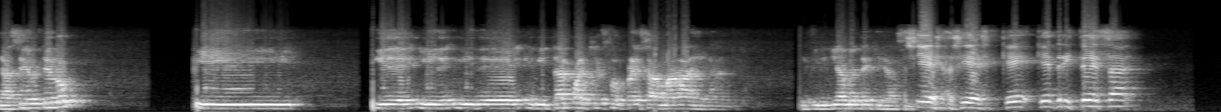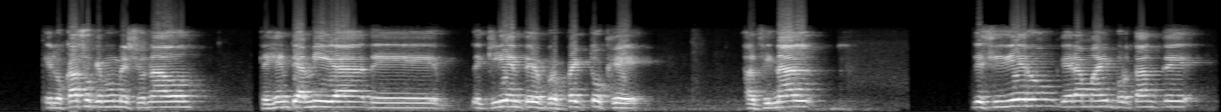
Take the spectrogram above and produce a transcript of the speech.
de hacértelo y, y, de, y, de, evitar cualquier sorpresa más adelante. Definitivamente que así. Así es, así es. Qué, qué tristeza en los casos que hemos mencionado de gente amiga, de, de clientes, de prospectos que al final decidieron que era más importante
